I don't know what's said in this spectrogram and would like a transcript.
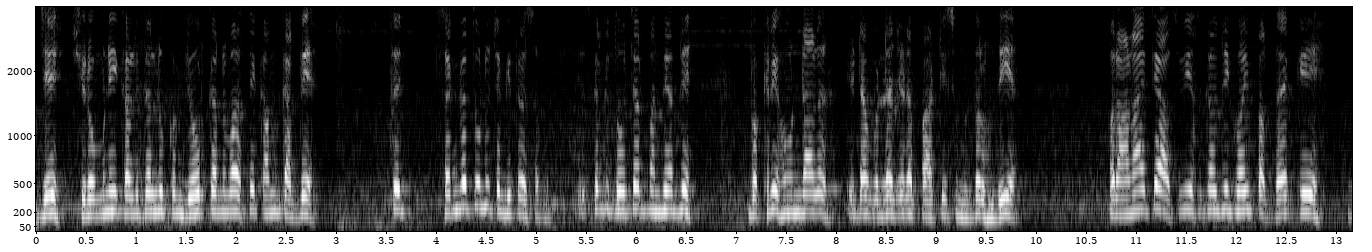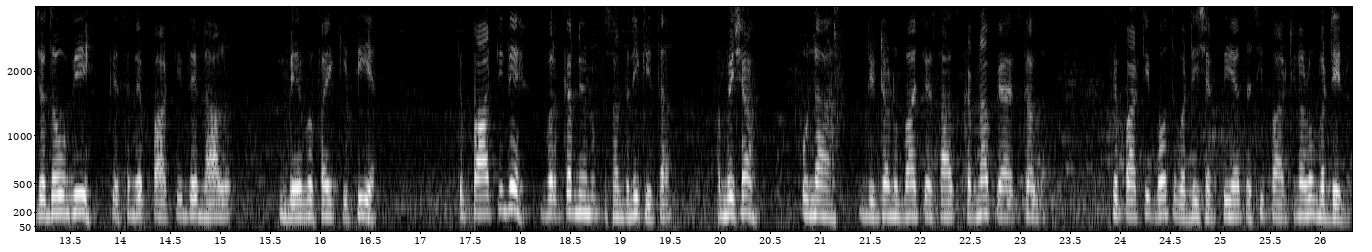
ਜੇ ਸ਼੍ਰੋਮਣੀ ਅਕਾਲੀ ਦਲ ਨੂੰ ਕਮਜ਼ੋਰ ਕਰਨ ਵਾਸਤੇ ਕੰਮ ਕਰਦੇ ਆ, ਤੇ ਸੰਗਤ ਉਹਨੂੰ ਚੰਗੀ ਤਰ੍ਹਾਂ ਸਮਝਦੀ ਇਸ ਕਰਕੇ ਦੋ ਚਾਰ ਬੰਦਿਆਂ ਦੇ ਵੱਖਰੇ ਹੋਣ ਨਾਲ ਏਡਾ ਵੱਡਾ ਜਿਹੜਾ ਪਾਰਟੀ ਸਮੁੰਦਰ ਹੁੰਦੀ ਹੈ। ਪੁਰਾਣਾ ਇਤਿਹਾਸ ਵੀ ਇਸ ਗੱਲ ਦੀ ਗਵਾਹੀ ਭਰਦਾ ਹੈ ਕਿ ਜਦੋਂ ਵੀ ਕਿਸੇ ਨੇ ਪਾਰਟੀ ਦੇ ਨਾਲ ਬੇਵਫਾਈ ਕੀਤੀ ਹੈ, ਤੇ ਪਾਰਟੀ ਦੇ ਵਰਕਰ ਨੇ ਉਹਨੂੰ ਪਸੰਦ ਨਹੀਂ ਕੀਤਾ। ਹਮੇਸ਼ਾ ਉਹਨਾਂ ਲੀਡਰਾਂ ਨੂੰ ਬਾਅਦ ਚ ਅਹਿਸਾਸ ਕਰਨਾ ਪਿਆ ਇਸ ਗੱਲ ਦਾ ਕਿ ਪਾਰਟੀ ਬਹੁਤ ਵੱਡੀ ਸ਼ਕਤੀ ਹੈ ਤੇ ਅਸੀਂ ਪਾਰਟੀ ਨਾਲੋਂ ਵੱਡੇ ਨਹੀਂ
